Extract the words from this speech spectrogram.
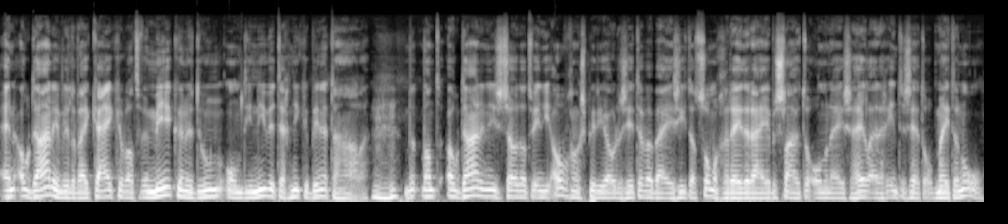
En ook daarin willen wij kijken wat we meer kunnen doen om die nieuwe technieken binnen te halen. Mhm. Want ook daarin is het zo dat we in die overgangsperiode zitten, waarbij je ziet dat sommige rederijen besluiten om ineens heel erg in te zetten op methanol.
